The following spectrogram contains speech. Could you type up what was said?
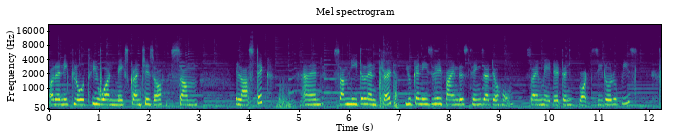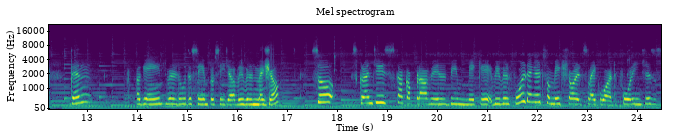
or any cloth you want make scrunchies of some elastic and some needle and thread. You can easily find these things at your home. So i made it in what zero rupees? Then again we'll do the same procedure. We will measure. So scrunchies ka kapda will be making we will folding it. So make sure it's like what 4 inches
